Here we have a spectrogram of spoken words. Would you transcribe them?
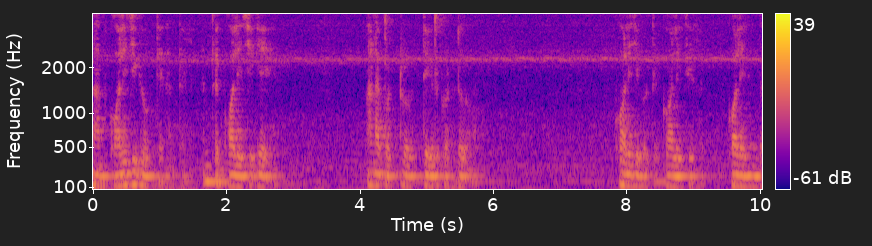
ನಾನು ಕಾಲೇಜಿಗೆ ಹೋಗ್ತೇನೆ ಅಂತ ಅಂತ ಕಾಲೇಜಿಗೆ ಹಣ ಕೊಟ್ಟರು ತೆಗೆದುಕೊಂಡು ಕಾಲೇಜಿಗೆ ಹೋಗ್ತೇವೆ ಕಾಲೇಜಿಗೆ ಕಾಲೇಜಿಂದ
